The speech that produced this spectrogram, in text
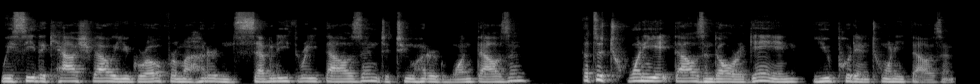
we see the cash value grow from 173,000 to 201,000. That's a $28,000 gain. You put in 20,000.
